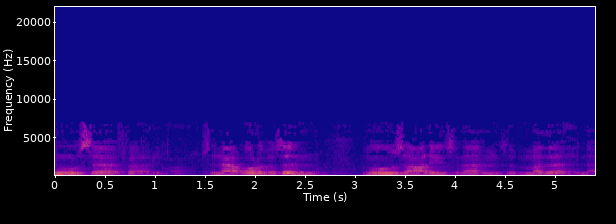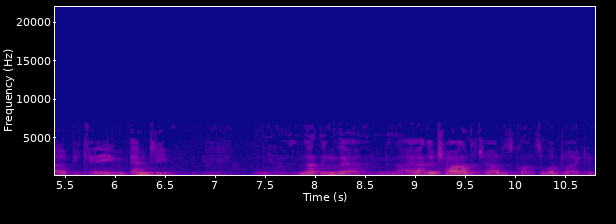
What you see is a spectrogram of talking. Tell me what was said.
موسى فارغا so now all of a sudden, Musa alayhi mother now became empty. There's nothing there. I, mean, I had a child, the child is gone, so what do I do?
